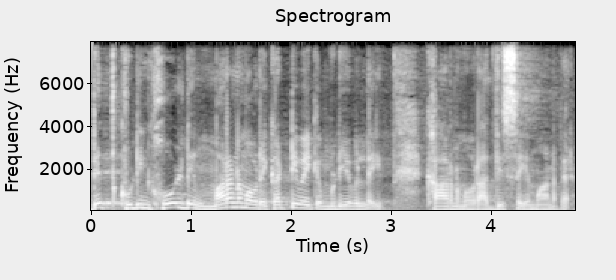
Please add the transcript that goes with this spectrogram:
டெத் குடின் ஹோல்டு மரணம் அவரை கட்டி வைக்க முடியவில்லை. காரணம் அவர் அதிசயமானவர்.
